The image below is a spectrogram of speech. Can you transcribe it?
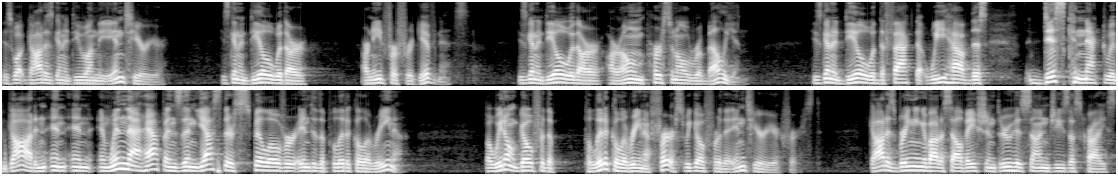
is what God is going to do on the interior. He's going to deal with our, our need for forgiveness. He's going to deal with our, our own personal rebellion. He's going to deal with the fact that we have this disconnect with God. And, and, and, and when that happens, then yes, there's spillover into the political arena. But we don't go for the political arena first, we go for the interior first. God is bringing about a salvation through his son, Jesus Christ,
